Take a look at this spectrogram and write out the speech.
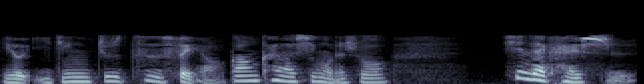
有已经就是自费啊，刚刚看到新闻说，现在开始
